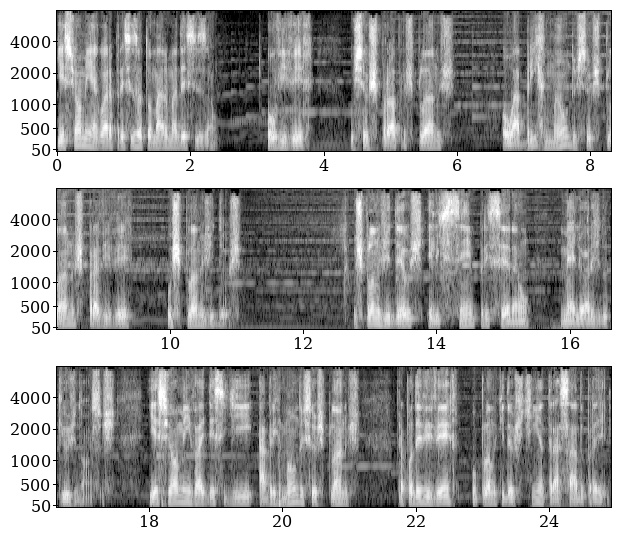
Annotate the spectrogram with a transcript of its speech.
E esse homem agora precisa tomar uma decisão: ou viver os seus próprios planos, ou abrir mão dos seus planos para viver os planos de Deus. Os planos de Deus, eles sempre serão melhores do que os nossos. E esse homem vai decidir abrir mão dos seus planos para poder viver o plano que Deus tinha traçado para ele.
